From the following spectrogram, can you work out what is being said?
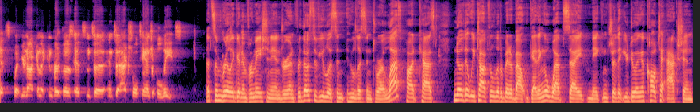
hits, but you're not going to convert those hits into into actual tangible leads. That's some really good information, Andrew. And for those of you listen who listened to our last podcast, know that we talked a little bit about getting a website, making sure that you're doing a call to action.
